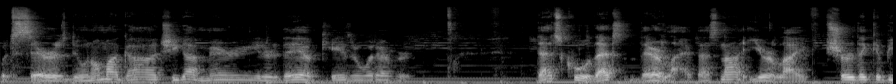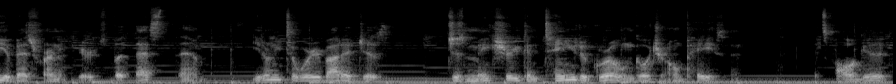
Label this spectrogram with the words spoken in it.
what Sarah's doing. Oh my God, she got married or they have kids or whatever. That's cool. That's their life. That's not your life. Sure, they could be a best friend of yours, but that's them. You don't need to worry about it. Just just make sure you continue to grow and go at your own pace. And it's all good.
